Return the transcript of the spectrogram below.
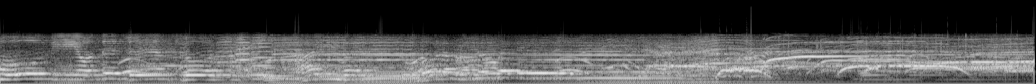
hold me on the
